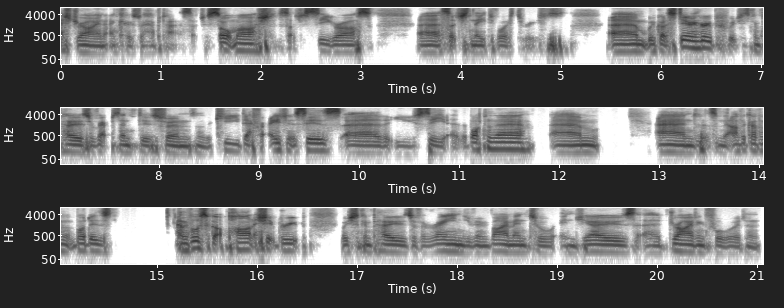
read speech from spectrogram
estuarine and coastal habitats such as salt marsh, such as seagrass, uh, such as native oyster reefs. Um, we've got a steering group which is composed of representatives from some of the key DEFRA agencies uh, that you see at the bottom there um, and some of the other government bodies and we've also got a partnership group, which is composed of a range of environmental NGOs uh, driving forward an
